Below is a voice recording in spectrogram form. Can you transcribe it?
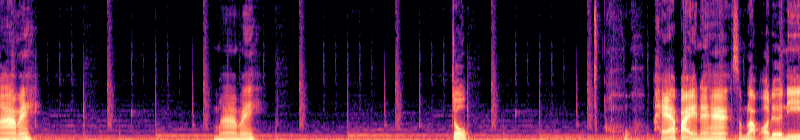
มาไหม มาไหม จบ แพ้ไปนะฮะสำหรับออเดอร์นี้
